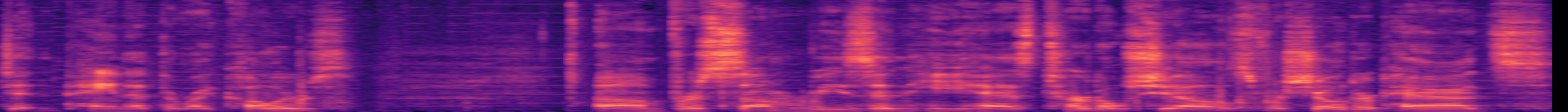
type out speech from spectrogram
didn't paint it the right colors. Um, for some reason, he has turtle shells for shoulder pads.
